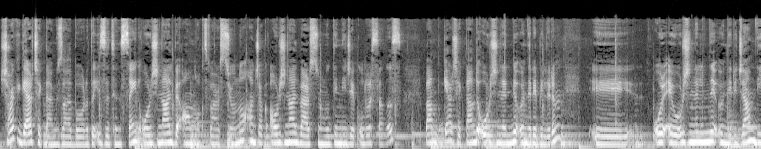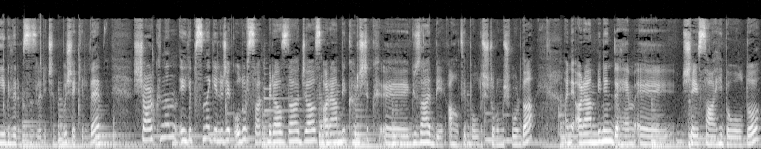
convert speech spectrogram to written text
Şarkı gerçekten güzel bu arada. Is It Insane orijinal ve unlocked versiyonu. Ancak orijinal versiyonunu dinleyecek olursanız ben gerçekten de orijinalini önerebilirim. Ee, orijinalini önereceğim diyebilirim sizler için bu şekilde. Şarkının e, yapısına gelecek olursak biraz daha caz, R&B karışık e, güzel bir altyapı oluşturulmuş burada. Hani R&B'nin de hem e, şey sahibi oldu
